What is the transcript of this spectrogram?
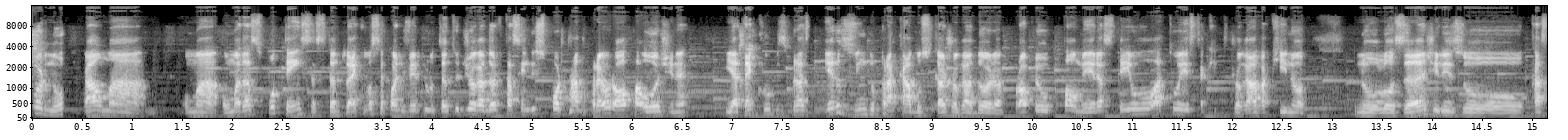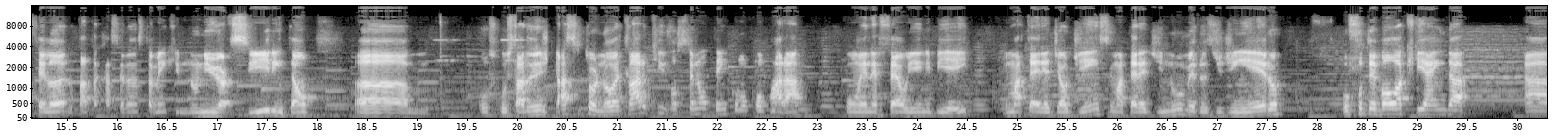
tornou já uma, uma, uma das potências. Tanto é que você pode ver pelo tanto de jogador que está sendo exportado para a Europa hoje, né? E até clubes brasileiros vindo para cá buscar jogador. O próprio Palmeiras tem o Atuesta, que jogava aqui no, no Los Angeles, o Castelano, Tata Castellanos também, que no New York City. Então, um, os, os Estados Unidos já se tornou. É claro que você não tem como comparar com NFL e NBA, em matéria de audiência, em matéria de números de dinheiro. O futebol aqui ainda.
